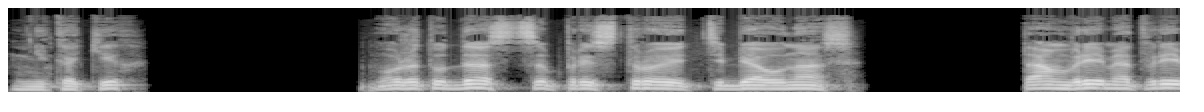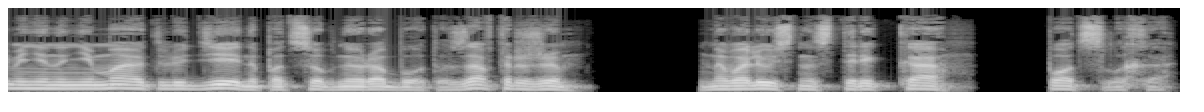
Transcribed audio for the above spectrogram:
Никаких. Может, удастся пристроить тебя у нас. Там время от времени нанимают людей на подсобную работу. Завтра же навалюсь на старика Подслаха.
